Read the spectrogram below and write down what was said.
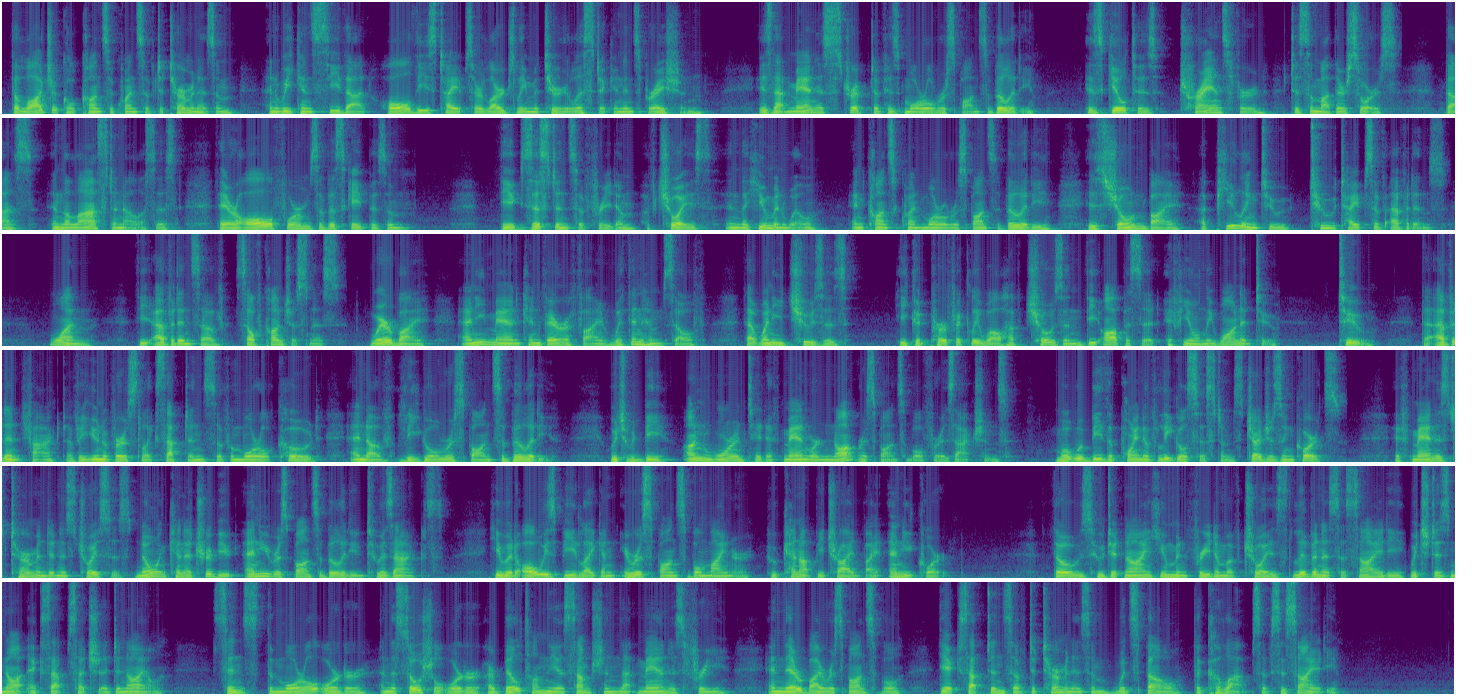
The logical consequence of determinism, and we can see that all these types are largely materialistic in inspiration, is that man is stripped of his moral responsibility. His guilt is transferred to some other source. Thus, in the last analysis, they are all forms of escapism. The existence of freedom of choice in the human will and consequent moral responsibility is shown by appealing to two types of evidence. 1. The evidence of self consciousness, whereby any man can verify within himself that when he chooses, he could perfectly well have chosen the opposite if he only wanted to. 2. The evident fact of a universal acceptance of a moral code and of legal responsibility which would be unwarranted if man were not responsible for his actions. What would be the point of legal systems, judges, and courts? If man is determined in his choices, no one can attribute any responsibility to his acts. He would always be like an irresponsible minor who cannot be tried by any court. Those who deny human freedom of choice live in a society which does not accept such a denial, since the moral order and the social order are built on the assumption that man is free and thereby responsible, the acceptance of determinism would spell the collapse of society.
